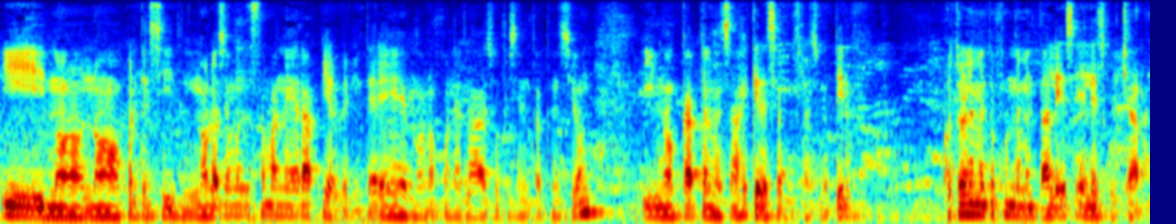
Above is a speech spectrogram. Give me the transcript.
Y no, no, porque si no lo hacemos de esta manera, pierde el interés, no nos pone la suficiente atención y no capta el mensaje que deseamos transmitir. Otro elemento fundamental es el escuchar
